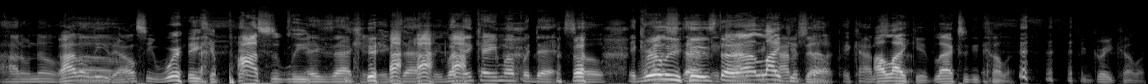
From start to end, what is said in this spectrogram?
I don't know. I don't um, either. I don't see where they could possibly. exactly. Exactly. but they came up with that, so it really stuck. is. It kinda, I like it, it though. It kind of. I like it. Black's a good color. a great color.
